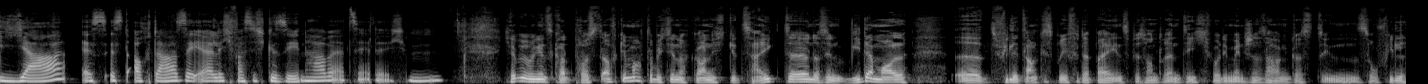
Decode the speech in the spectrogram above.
ja, es ist auch da sehr ehrlich, was ich gesehen habe, erzähle ich. Hm. Ich habe übrigens gerade Post aufgemacht, habe ich dir noch gar nicht gezeigt. Äh, da sind wieder mal äh, viele Dankesbriefe dabei, insbesondere an dich, wo die Menschen sagen, du hast ihnen so viel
